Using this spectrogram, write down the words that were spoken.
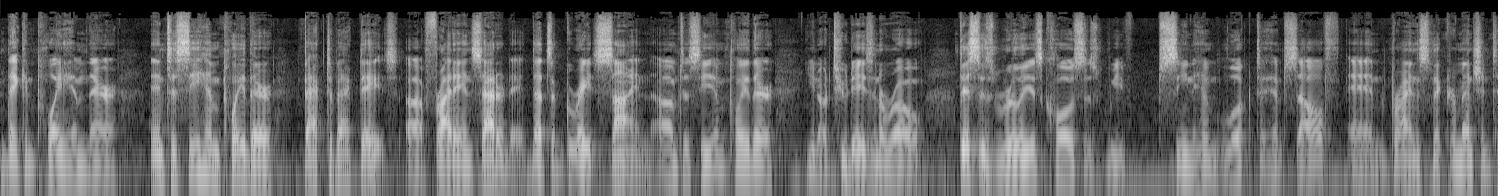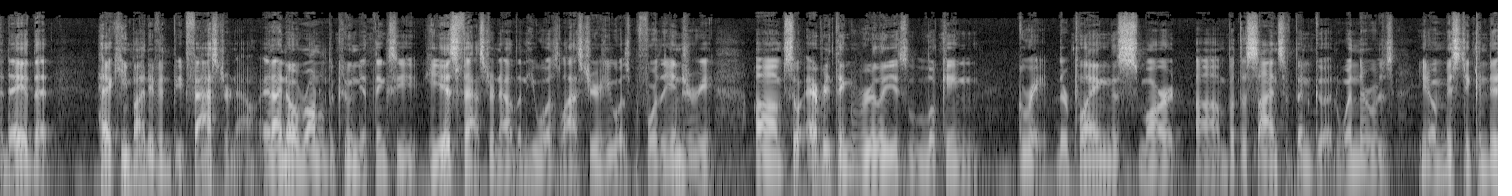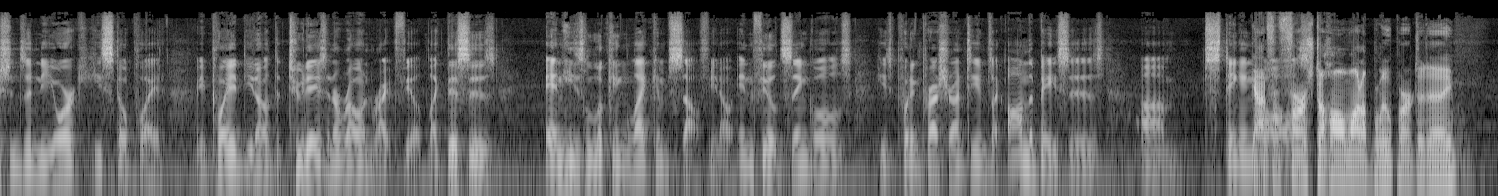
they can play him there. And to see him play there back to back days, uh, Friday and Saturday, that's a great sign um, to see him play there, you know, two days in a row. This is really as close as we've seen him look to himself. And Brian Snitker mentioned today that Heck, he might even be faster now. And I know Ronald Acuna thinks he, he is faster now than he was last year. He was before the injury. Um, so everything really is looking great. They're playing this smart, um, but the signs have been good. When there was you know misty conditions in New York, he still played. He played you know the two days in a row in right field. Like this is, and he's looking like himself. You know, infield singles. He's putting pressure on teams like on the bases, um, stinging. Got balls. from first to home on a blooper today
